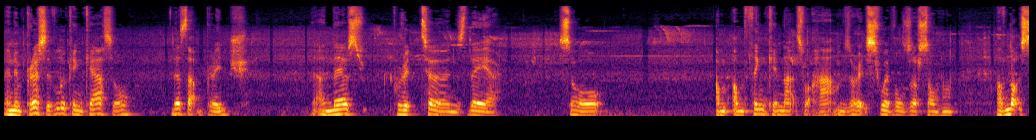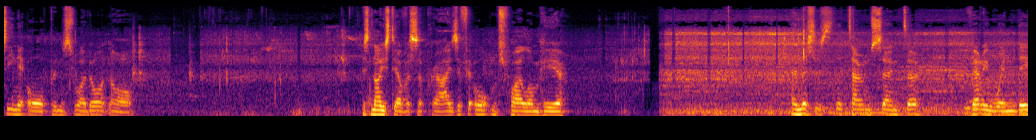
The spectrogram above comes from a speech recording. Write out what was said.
An impressive looking castle. There's that bridge, and there's where it turns there. So I'm, I'm thinking that's what happens, or it swivels or something. I've not seen it open, so I don't know. It's nice to have a surprise if it opens while I'm here. And this is the town centre, very windy.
